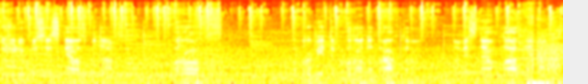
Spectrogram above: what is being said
Дуже люблю сільське господарство. Город, обробіток города трактором, навісне обладнання.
